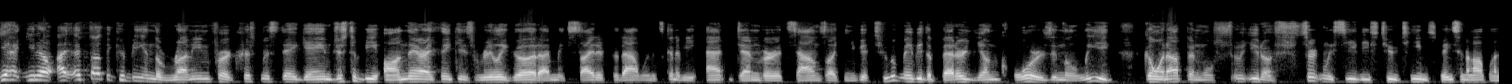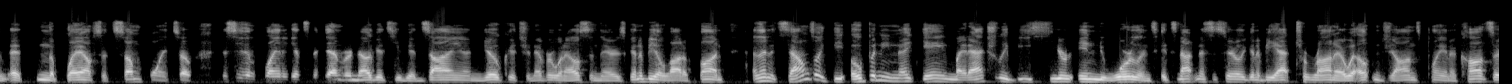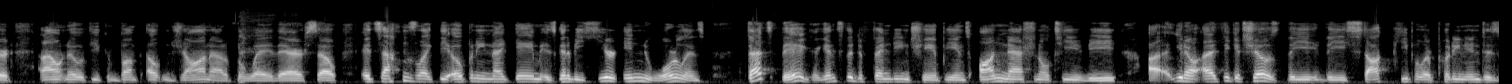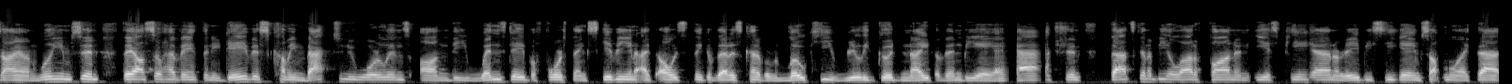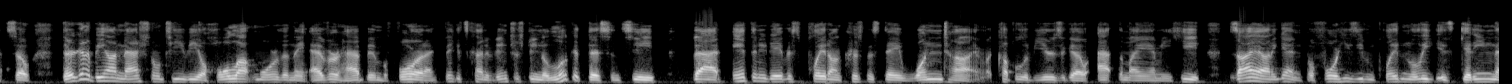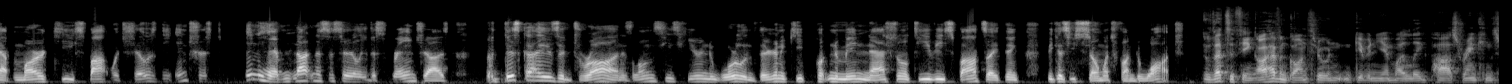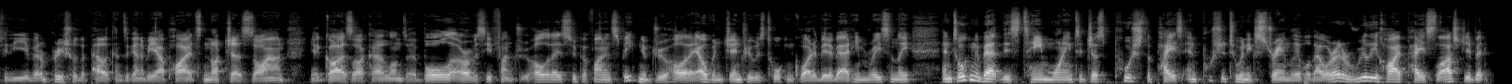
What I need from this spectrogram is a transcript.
Yeah, you know, I, I, thought they could be in the running for a Christmas Day game. Just to be on there, I think is really good. I'm excited for that one. It's going to be at Denver. It sounds like, and you get two of maybe the better young cores in the league going up, and we'll you know certainly see these two teams facing off at, in the playoffs at some point. So to see them playing against the Denver Nuggets, you get Zion, Jokic, and everyone else in there is going to be a lot of fun. And then it sounds like the opening night game might actually be here in New Orleans. It's not necessarily going to be at Toronto. Elton John's playing a concert. And I don't know if you can bump Elton John out of the way there. So it sounds like the opening night game is going to be here in New Orleans that's big against the defending champions on national TV. Uh, you know, I think it shows the the stock people are putting into Zion Williamson. They also have Anthony Davis coming back to New Orleans on the Wednesday before Thanksgiving. I always think of that as kind of a low key, really good night of NBA action. That's going to be a lot of fun, an ESPN or ABC game, something like that. So they're going to be on national TV a whole lot more than they ever have been before. And I think it's kind of interesting to look at this and see that Anthony Davis played on Christmas Day one time a couple of years ago at the Miami Heat. Zion, again, before he's even played in the league, is getting that marquee spot, which shows the interest in him, not necessarily this franchise, but this guy is a draw, and as long as he's here in New Orleans, they're going to keep putting him in national TV spots. I think because he's so much fun to watch. Well, that's the thing. I haven't gone through and given you my league pass rankings for the year, but I'm pretty sure the Pelicans are going to be up high. It's not just Zion. You know, guys like Alonzo uh, Ball are obviously fun. Jrue Holiday super fun. And speaking of Jrue Holiday, Alvin Gentry was talking quite a bit about him recently and talking about this team wanting to just push the pace and push it to an extreme level. They were at a really high pace last year, but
